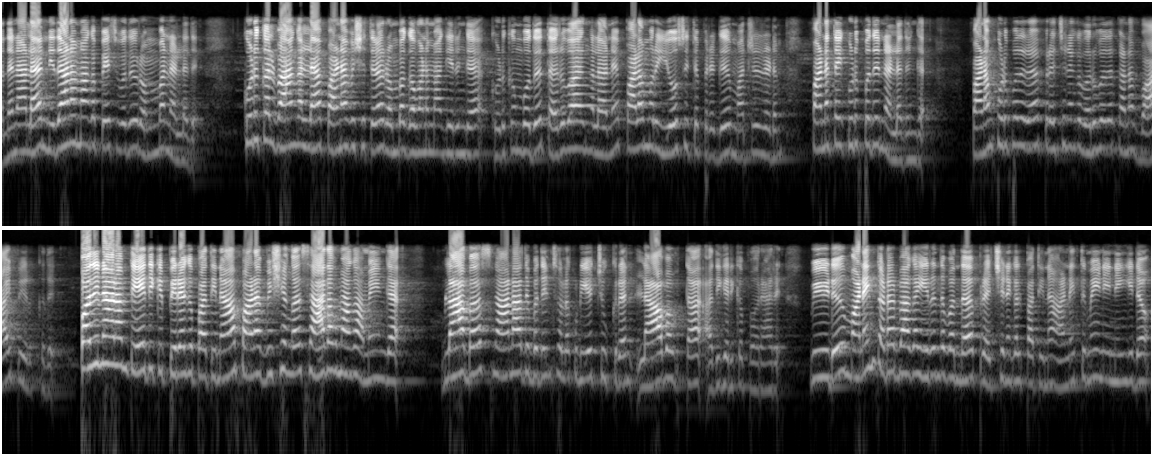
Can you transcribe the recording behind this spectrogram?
அதனால நிதானமாக பேசுவது ரொம்ப நல்லது. கொடுக்கல் வாங்கல்ல பண விஷயத்துல ரொம்ப கவனமாக இருங்க. கொடுக்கும்போது தருவாங்களான்னு பலமுறை யோசித்த பிறகு மற்றவரிடம் பணத்தை கொடுப்பது நல்லதுங்க. பணம் கொடுப்பதில் பிரச்சனைகள் வருவதற்கான வாய்ப்பு இருக்குது. பதினாறாம் தேதிக்கு பிறகு பார்த்தீங்கன்னா பண விஷயங்கள் சாதகமாக அமையுங்க. லாப ஸ்நானாதிபதின்னு சொல்லக்கூடிய சுக்ரன் லாபத்தை அதிகரிக்க போறாரு. வீடு மனை தொடர்பாக இருந்து வந்த பிரச்சனைகள் பார்த்தீங்கன்னா அனைத்துமே நீ நீங்கிடும்.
